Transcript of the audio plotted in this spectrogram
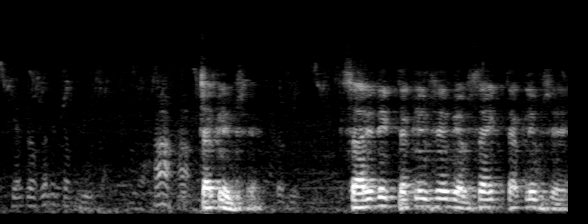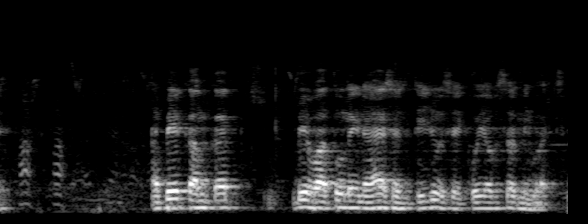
છે છે. તકલીફ. હા હા. તકલીફ છે. શારીરિક તકલીફ છે વ્યવસાયિક તકલીફ છે. આ બે કામકાજ બે વાતો લઈને આવ્યા છે ત્રીજું છે કોઈ અવસરની વાત છે.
